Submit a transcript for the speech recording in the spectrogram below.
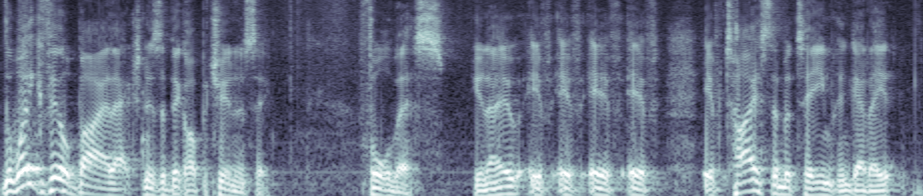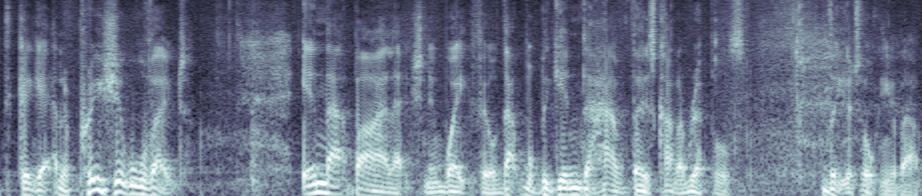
The Wakefield by-election is a big opportunity for this. You know, if if if if if Tice and the team can get a can get an appreciable vote in that by-election in Wakefield, that will begin to have those kind of ripples that you're talking about.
